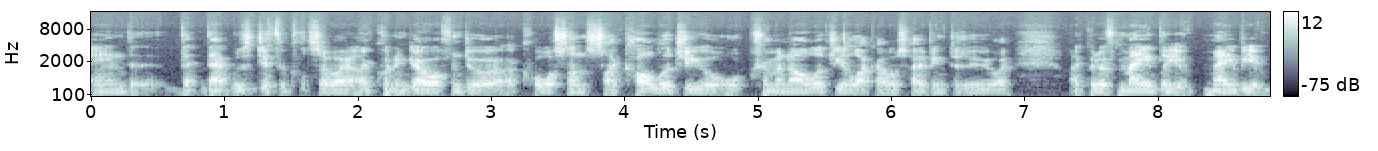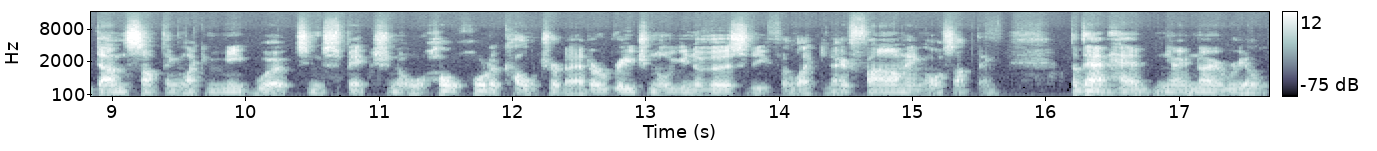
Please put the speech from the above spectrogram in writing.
and uh, that that was difficult. So I, I couldn't go off and do a, a, course on psychology or criminology like I was hoping to do. I, I could have maybe have maybe have done something like meat works inspection or horticulture at a regional university for like you know farming or something, but that had you know no real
